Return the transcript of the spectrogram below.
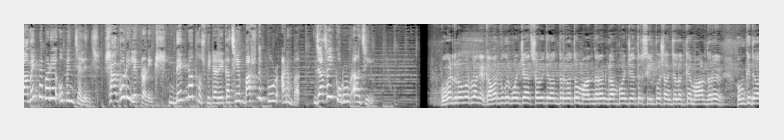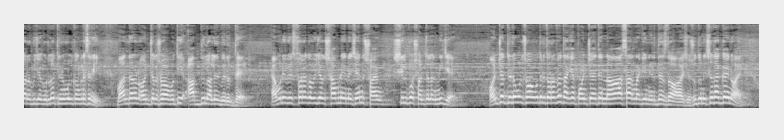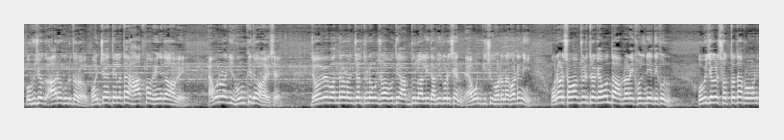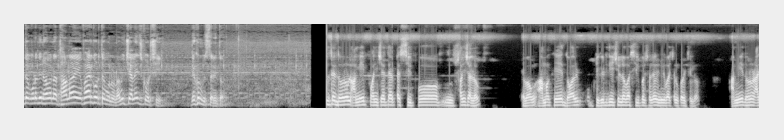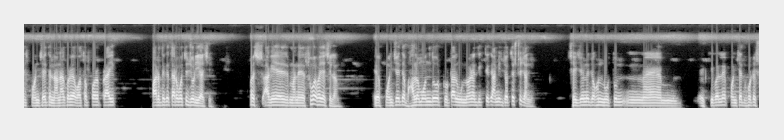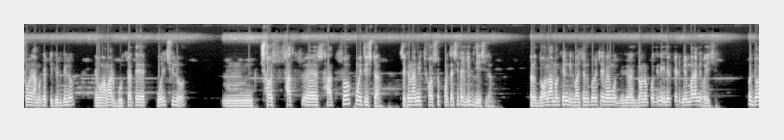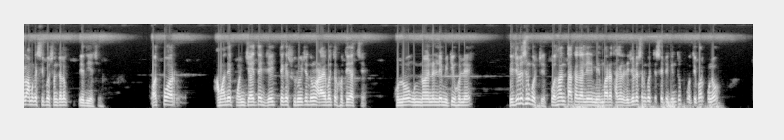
দামের ব্যাপারে open challenge, Sagar electronics, Debnath হসপিটালের কাছে বাসুদেবপুর, আরামবাগ। যাচাই করুন আজই। গোঘাট দু নম্বর ব্লকের কামারপুকুর পঞ্চায়েত সমিতির অন্তর্গত মানধরন গ্রাম পঞ্চায়েতের শিল্প সঞ্চালককে মারধরের হুমকি দেওয়ার অভিযোগ উঠল তৃণমূল কংগ্রেসেরই মানধরন অঞ্চল সভাপতি আব্দুল আলীর বিরুদ্ধে। এমনই বিস্ফোরক অভিযোগ সামনে এনেছেন স্বয়ং শিল্প সঞ্চালক নিজে। অঞ্চল তৃণমূল সভাপতির তরফে তাকে পঞ্চায়েতে না আসার নাকি নির্দেশ দেওয়া হয়েছে, শুধু নিষেধাজ্ঞাই নয়, অভিযোগ আরও গুরুতর, পঞ্চায়েত এলে তার হাত পা ভেঙে দেওয়া হবে, এমনও নাকি হুমকি দেওয়া হয়েছে। জবাবে মান্দারান অঞ্চল তৃণমূল সভাপতি আব্দুল আলী দাবি করেছেন, এমন কিছু ঘটনা ঘটেনি। ওনার স্বভাব চরিত্র কেমন তা আপনারাই খোঁজ নিয়ে দেখুন। অভিযোগের সত্যতা প্রমাণিত কোনোদিন হবে না, থানায় এফআইআর করতে বলুন, আমি চ্যালেঞ্জ করছি। দেখুন বিস্তারিত। বলতে ধরুন, আমি পঞ্চায়েতে একটা শিল্প সঞ্চালক। এবং আমাকে দল টিকিট দিয়েছিল বা শিল্প সঞ্চালক নির্বাচন করেছিল। আমি ধরুন আজ পঞ্চায়েতে নানা করে অতঃপর প্রায় বারো থেকে তেরো বছর জড়িয়ে আছি। আগে মানে সুপারভাইজার ছিলাম। এবার পঞ্চায়েতে ভালো মন্দ টোটাল উন্নয়নের দিক থেকে আমি যথেষ্ট জানি। সেই জন্য যখন নতুন কি বলে পঞ্চায়েত ভোটের সময় আমাকে টিকিট দিল এবং আমার বুথটাতে বলছিল উম, ছ সাত সাতশো পঁয়ত্রিশটা। সেখানে আমি ছশো পঁচাশিটা লিড দিয়েছিলাম। তাহলে দল আমাকে নির্বাচন করেছে এবং জনপ্রতিনিধি ইলেক্টেড মেম্বার আমি হয়েছি। ওই দল আমাকে শিল্প সঞ্চালক এ দিয়েছে। অতপর আমাদের পঞ্চায়েতের যেই থেকে শুরু হয়েছে, ধরুন আড়াই বছর হতে যাচ্ছে, কোনো উন্নয়নের নিয়ে মিটিং হলে রেজুলেশন করছে, প্রধান থাকাকালে মেম্বাররা থাকলে রেজুলেশন করছে, সেটা কিন্তু প্রতিবার কোনো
